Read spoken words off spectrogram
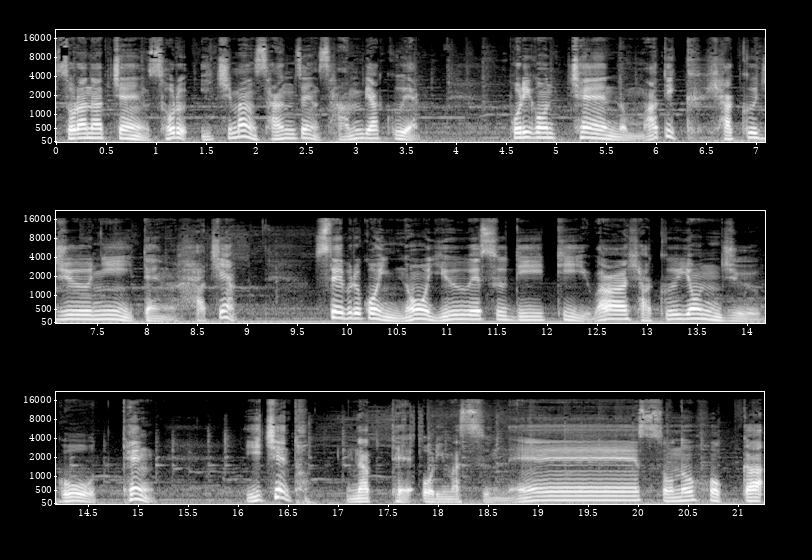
ソラナチェーンソル1万3300円。ポリゴンチェーンのマティック112.8円ステーブルコインの USDT は145.1円となっておりますね。その他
